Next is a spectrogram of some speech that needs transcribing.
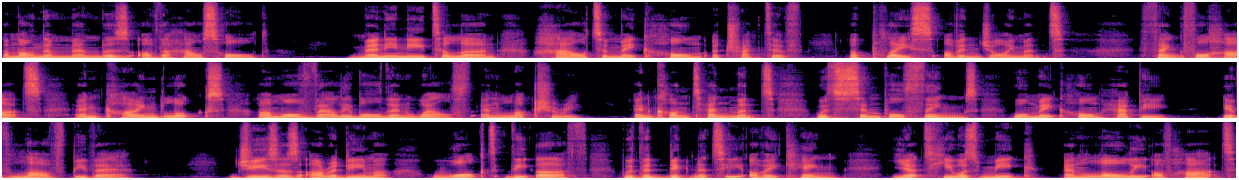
among the members of the household. Many need to learn how to make home attractive, a place of enjoyment. Thankful hearts and kind looks are more valuable than wealth and luxury, and contentment with simple things will make home happy if love be there. Jesus, our Redeemer, walked the earth with the dignity of a king, yet he was meek and lowly of heart.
